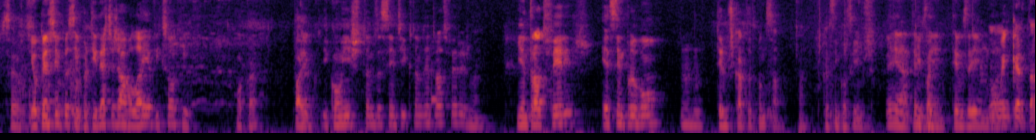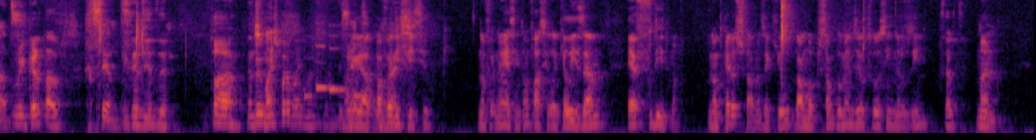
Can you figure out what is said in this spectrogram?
Certo. Eu penso sempre assim, a partir desta já há baleia, fico só aqui. Ok. Pá, e, e com isto estamos a sentir que estamos a entrar de férias, não é? E entrar de férias é sempre bom termos carta de condução, não é? Porque assim conseguimos É, temos, Tipo, aí, temos aí um bom. Um encartado um encartado. O que recente. é que tens a dizer? Pá, antes de mais, parabéns, não é? Obrigado. Pá, foi Parabéns. difícil. Não, foi, não é assim tão fácil. Aquele exame é fodido, mano. Não te quero assustar, mas aquilo dá uma pressão, pelo menos eu que sou assim nervosinho. Certo. Mano,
